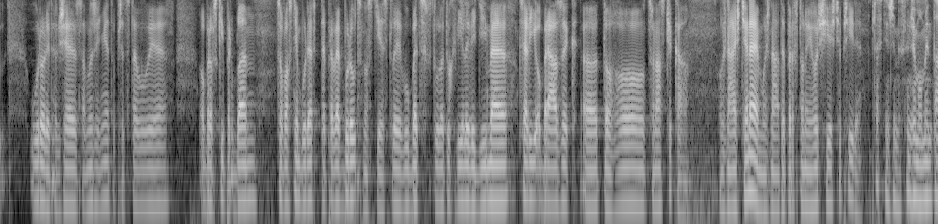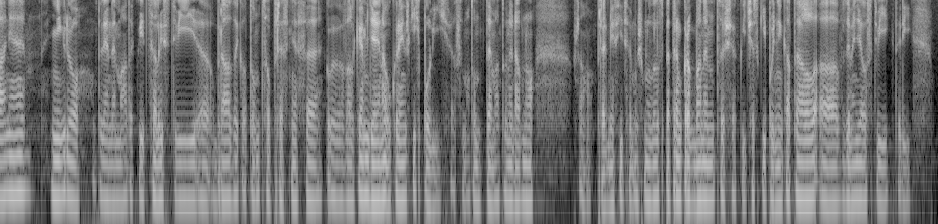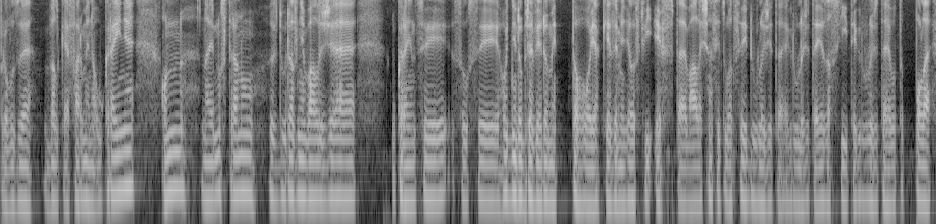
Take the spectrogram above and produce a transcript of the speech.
úrody, takže samozřejmě to představuje obrovský problém, co vlastně bude teprve v budoucnosti, jestli vůbec v tuhle chvíli vidíme celý obrázek eh, toho, co nás čeká. Možná ještě ne, možná teprve to nejhorší ještě přijde. Přesně, že myslím, že momentálně nikdo úplně nemá takový celistvý eh, obrázek o tom, co přesně se jako ve velkém děje na ukrajinských polích. Já jsem o tom tématu nedávno no, před měsícem už mluvil s Petrem Krokbanem, což je český podnikatel eh, v zemědělství, který provozuje velké farmy na Ukrajině. On na jednu stranu zdůrazňoval, že Ukrajinci jsou si hodně dobře vědomi toho, jak je zemědělství i v té válečné situaci důležité, jak důležité je zasít, jak důležité je o to pole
